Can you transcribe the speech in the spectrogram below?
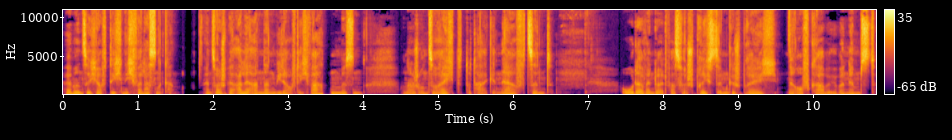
wenn man sich auf dich nicht verlassen kann. Wenn zum Beispiel alle anderen wieder auf dich warten müssen und dann schon zu Recht total genervt sind. Oder wenn du etwas versprichst im Gespräch, eine Aufgabe übernimmst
